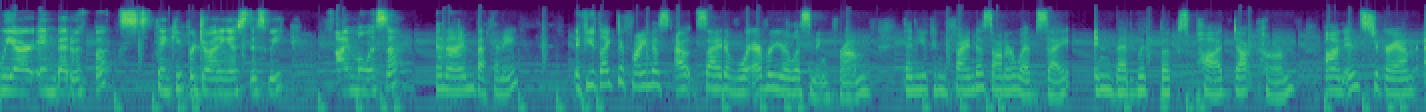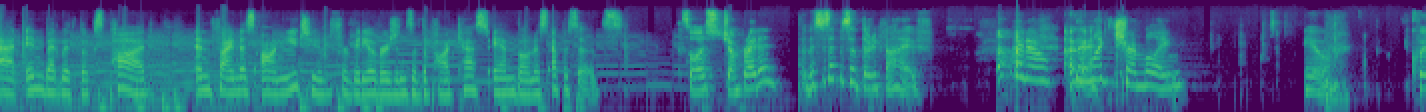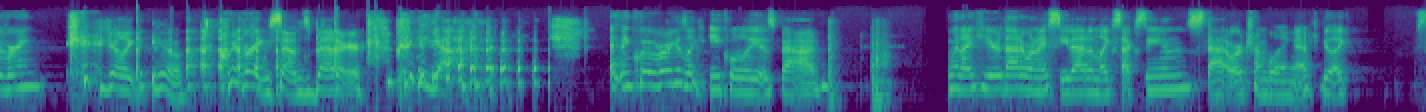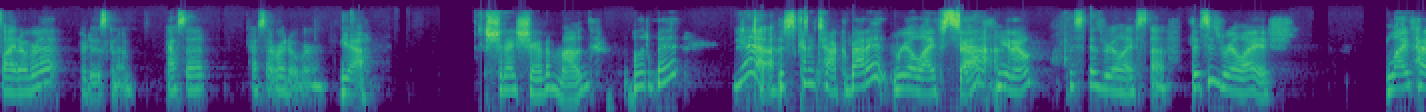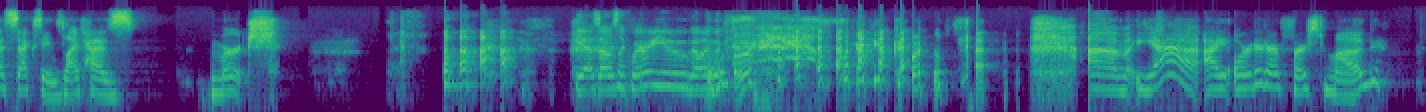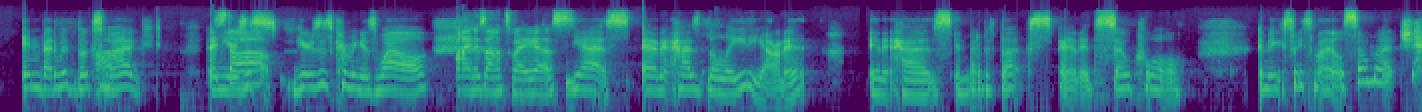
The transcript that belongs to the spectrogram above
We are in bed with books. Thank you for joining us this week. I'm Melissa. And I'm Bethany. If you'd like to find us outside of wherever you're listening from, then you can find us on our website, inbedwithbookspod.com, on Instagram at inbedwithbookspod, and find us on YouTube for video versions of the podcast and bonus episodes. So let's jump right in. This is episode 35. I know. Okay. I'm like trembling. Ew. Quivering. You're like, ew. Quivering sounds better. yeah. I think quivering is like equally as bad. When I hear that or when I see that in like sex scenes, that or trembling, I have to be like, slide over that or just gonna pass that, pass that right over. Yeah. Should I share the mug a little bit? Yeah. Just kind of talk about it. Real life stuff, Yeah. you know? This is real life stuff. This is real life. Life has sex scenes. Life has merch. Yes, I was like, where are you going with Where are you going with that? Um, yeah, I ordered our first mug in bed with books Stop. mug. And yours is yours is coming as well. Mine is on its way, yes. Yes. And it has the lady on it. And it has in bed with books. And it's so cool. It makes me smile so much.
